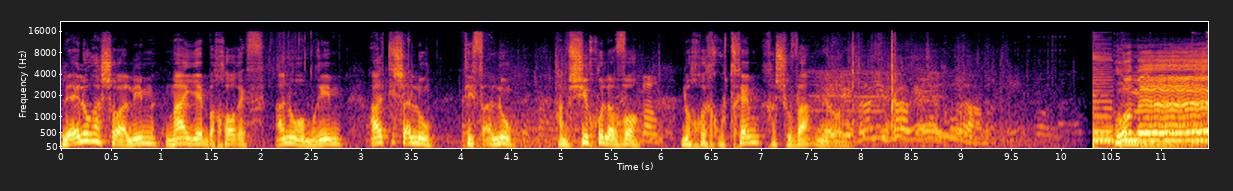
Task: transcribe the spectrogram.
לאלו השואלים מה יהיה בחורף, אנו אומרים, אל תשאלו, תפעלו, המשיכו לבוא. נוכחותכם חשובה מאוד. למען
